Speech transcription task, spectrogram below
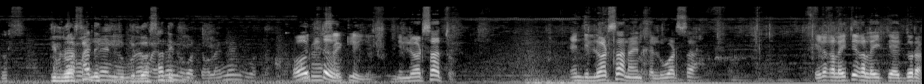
ধরছি। দিলওয়ার সা দেখি দিলওয়ার দেখি। ও তো সাইকেল যাই দিলওয়ার সা তো এন দিলওয়ার সা না এন খেলুয়ার সা এটা গালাইতে গালাইতে আই দরা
